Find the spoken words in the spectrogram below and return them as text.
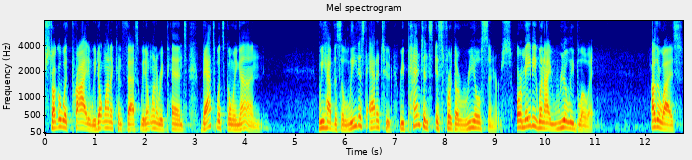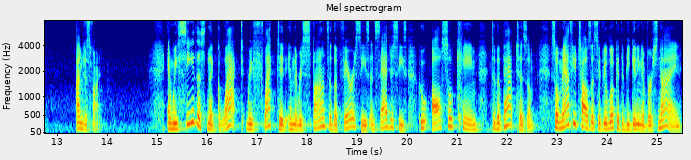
struggle with pride and we don't want to confess, we don't want to repent, that's what's going on. We have this elitist attitude. Repentance is for the real sinners, or maybe when I really blow it. Otherwise, I'm just fine. And we see this neglect reflected in the response of the Pharisees and Sadducees who also came to the baptism. So Matthew tells us, if you look at the beginning of verse 9,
